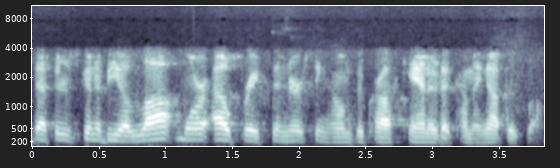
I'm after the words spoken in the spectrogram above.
that there's going to be a lot more outbreaks in nursing homes across Canada coming up as well.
